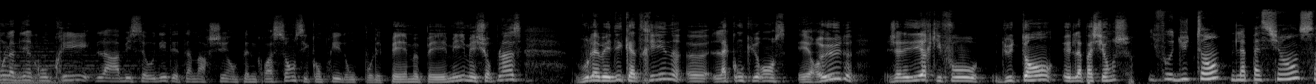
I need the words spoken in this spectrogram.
On l'a bien compris, l'Arabie Saoudite est un marché en pleine croissance, y compris donc pour les PME, PMI, mais sur place, vous l'avez dit, Catherine, euh, la concurrence est rude. J'allais dire qu'il faut du temps et de la patience. Il faut du temps, de la patience,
